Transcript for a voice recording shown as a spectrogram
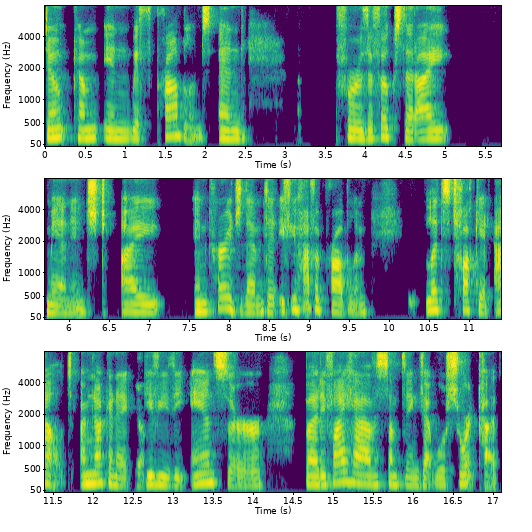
don't come in with problems. And for the folks that I managed, I encourage them that if you have a problem, let's talk it out. I'm not going to yeah. give you the answer but if I have something that will shortcut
